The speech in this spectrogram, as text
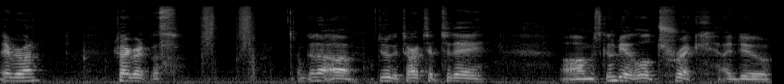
Hey everyone, Craig Wreckless. I'm gonna uh, do a guitar tip today. Um, it's gonna be a little trick I do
